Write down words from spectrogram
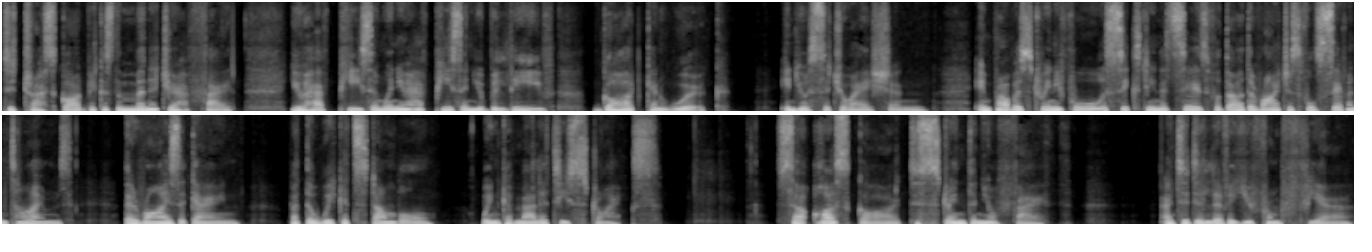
to trust God, because the minute you have faith, you have peace. And when you have peace and you believe, God can work in your situation. In Proverbs 24 16, it says, For though the righteous fall seven times, they rise again, but the wicked stumble when calamity strikes. So ask God to strengthen your faith and to deliver you from fear.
